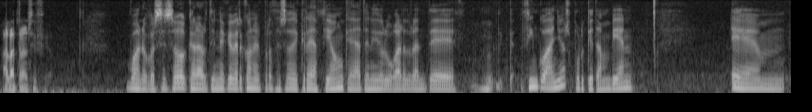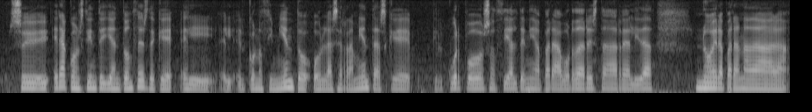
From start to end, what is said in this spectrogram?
a la transición? Bueno, pues eso, claro, tiene que ver con el proceso de creación que ha tenido lugar durante cinco años, porque también eh, soy, era consciente ya entonces de que el conocimiento o las herramientas que, que, el cuerpo social tenía para abordar esta realidad no era para nada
